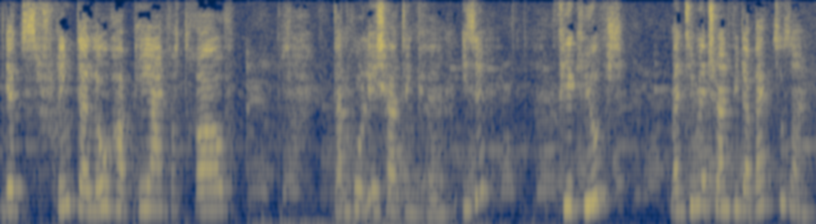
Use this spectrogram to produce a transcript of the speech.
Jetzt springt der Low HP einfach drauf. Dann hole ich halt den Kill. Easy. Vier Cubes. Mein Teammate scheint wieder back zu sein.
